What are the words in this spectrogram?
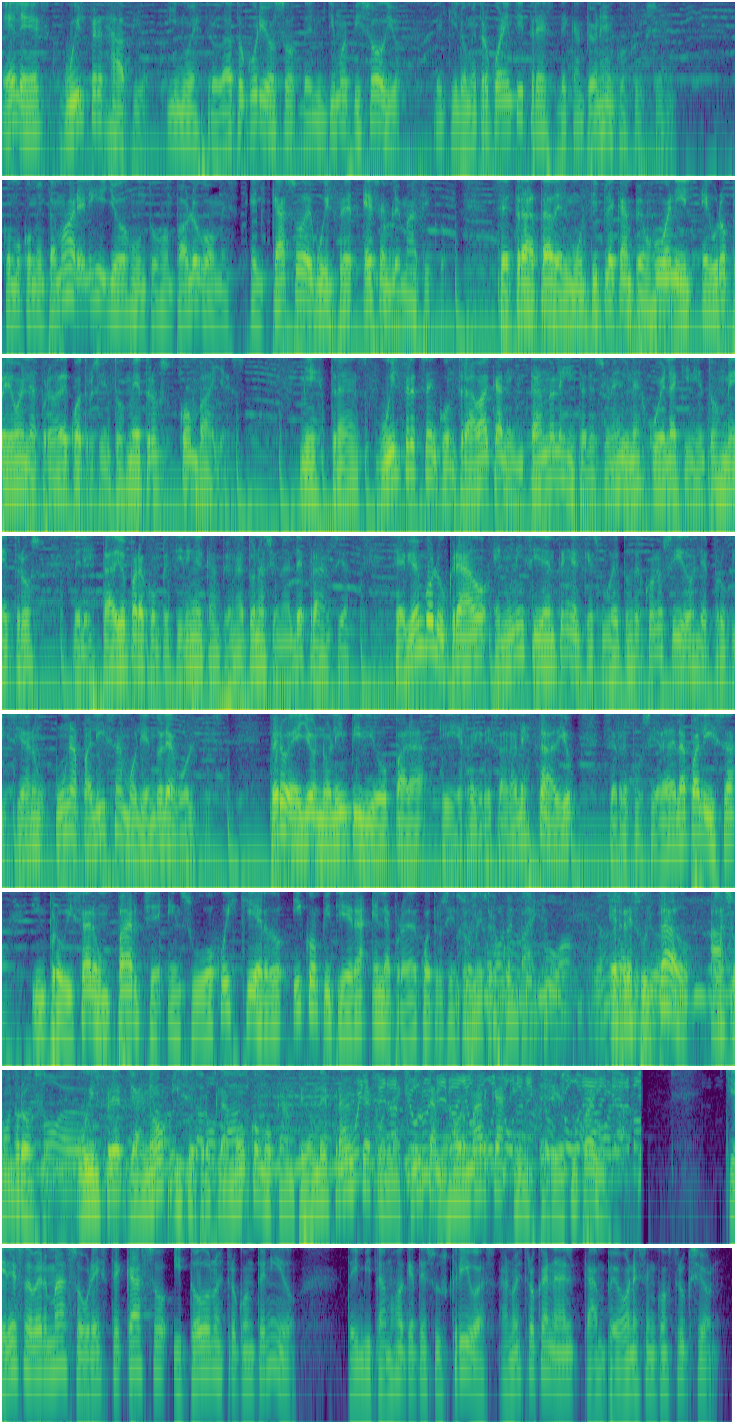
Él es Wilfred Hapio y nuestro dato curioso del último episodio del kilómetro 43 de Campeones en Construcción. Como comentamos Arelis y yo junto a Juan Pablo Gómez, el caso de Wilfred es emblemático. Se trata del múltiple campeón juvenil europeo en la prueba de 400 metros con vallas. Mientras Wilfred se encontraba calentando en las instalaciones de una escuela a 500 metros del estadio para competir en el Campeonato Nacional de Francia, se vio involucrado en un incidente en el que sujetos desconocidos le propiciaron una paliza moliéndole a golpes pero ello no le impidió para que regresara al estadio, se repusiera de la paliza, improvisara un parche en su ojo izquierdo y compitiera en la prueba de 400 metros con valla. El resultado, asombroso. Wilfred ganó y se proclamó como campeón de Francia con la quinta mejor marca en la historia de su país. ¿Quieres saber más sobre este caso y todo nuestro contenido? Te invitamos a que te suscribas a nuestro canal Campeones en Construcción.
